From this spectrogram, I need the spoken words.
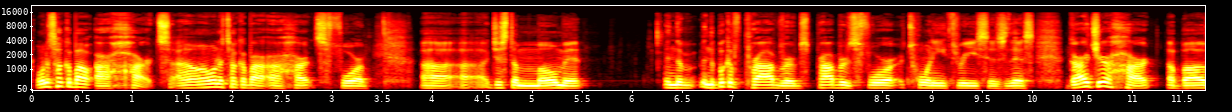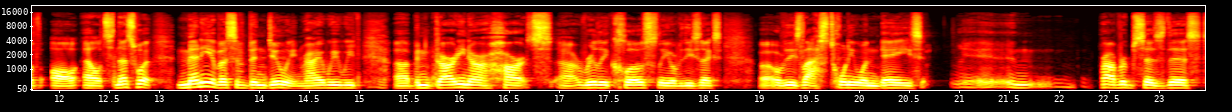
I want to talk about our hearts. I want to talk about our hearts for uh, uh just a moment in the in the book of Proverbs, Proverbs 4:23 says this, guard your heart above all else. And that's what many of us have been doing, right? We we've uh, been guarding our hearts uh, really closely over these next uh, over these last 21 days. And Proverbs says this,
